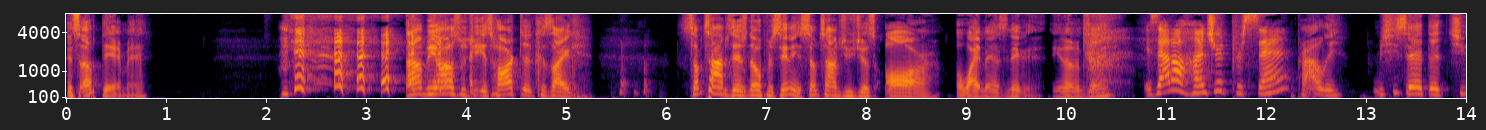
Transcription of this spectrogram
It's up there, man. I'll be honest with you. It's hard to because like sometimes there's no percentage. Sometimes you just are a white man's nigga. You know what I'm saying? Is that a hundred percent? Probably. I mean, she said that she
